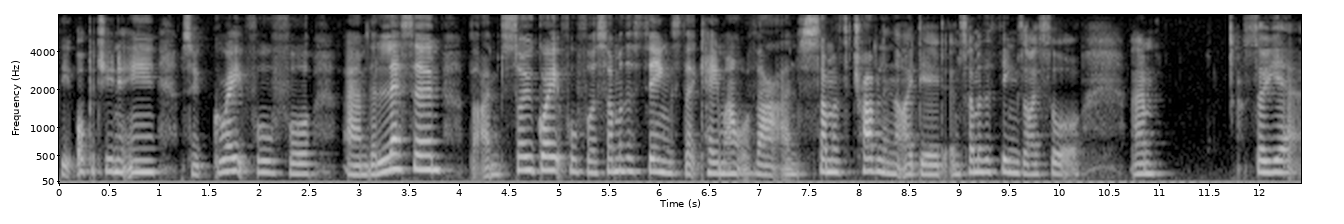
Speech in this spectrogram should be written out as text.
the opportunity. I'm so grateful for um, the lesson, but I'm so grateful for some of the things that came out of that and some of the traveling that I did and some of the things I saw. Um, so yeah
